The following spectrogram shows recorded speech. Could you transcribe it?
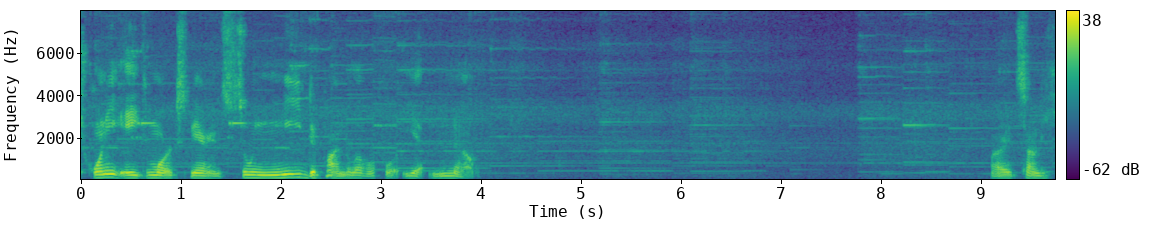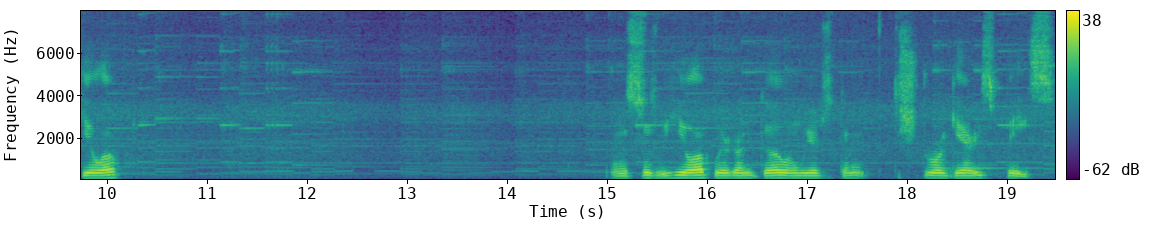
28 more experience, so we need to find the level 4. Yeah, no. Alright, time to heal up. And as soon as we heal up, we're going to go and we're just going to destroy Gary's face.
